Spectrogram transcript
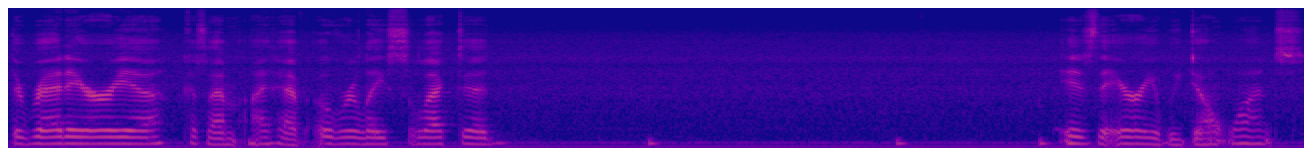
the red area, because I have overlay selected, is the area we don't want.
